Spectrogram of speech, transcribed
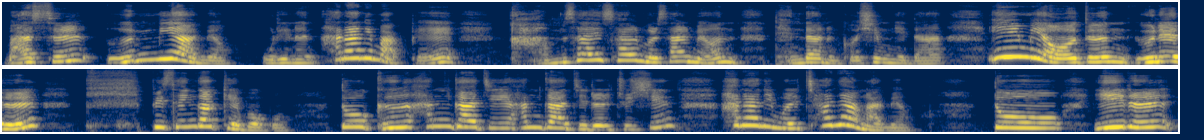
맛을 음미하며 우리는 하나님 앞에 감사의 삶을 살면 된다는 것입니다. 이미 얻은 은혜를 깊이 생각해 보고 또 그 한 가지 한 가지를 주신 하나님을 찬양하며 또 일을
